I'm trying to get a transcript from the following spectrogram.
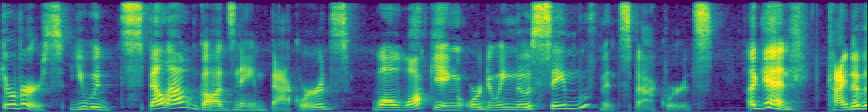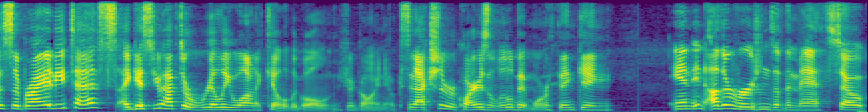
the reverse. You would spell out God's name backwards while walking or doing those same movements backwards. Again, kind of a sobriety test. I guess you have to really want to kill the golem if you're going to, because it actually requires a little bit more thinking And in other versions of the myth, so,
